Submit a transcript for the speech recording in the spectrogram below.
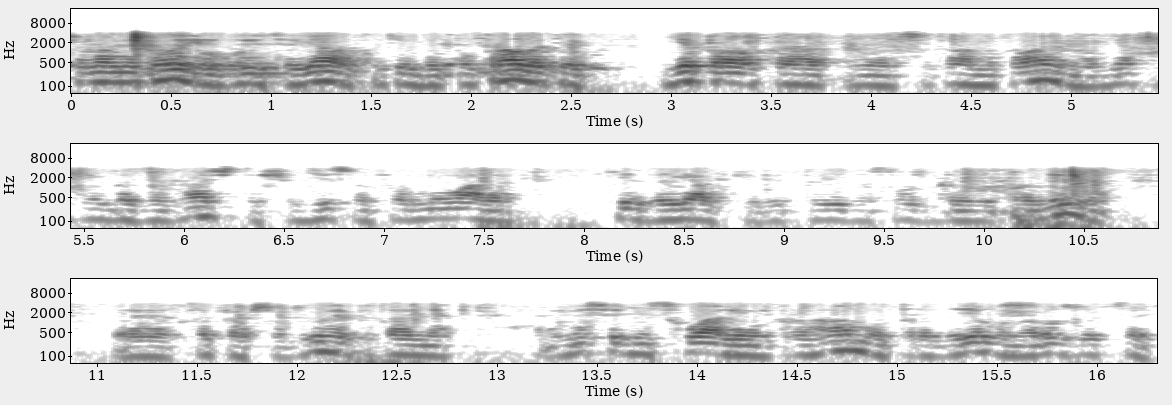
Шановні колеги, дивіться, я хотів би поправити Є правка е, Світлани Миколаївни, я хотів би зазначити, що дійсно формували ті заявки відповідно служби управління. Е, Це перше. Друге питання. Ми сьогодні схвалюємо програму і передаємо на розгляд сесії.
